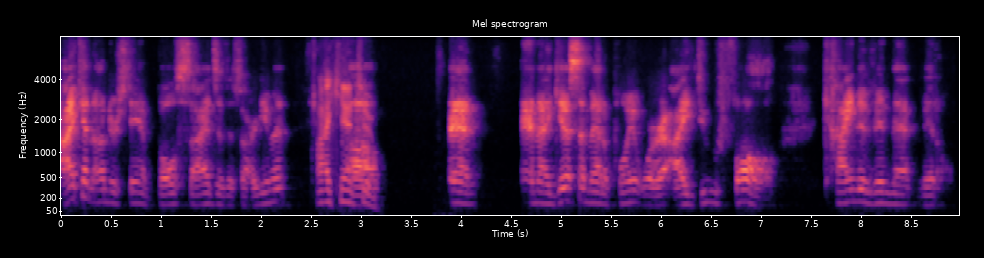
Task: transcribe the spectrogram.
I can understand both sides of this argument. I can too. Um, and and I guess I'm at a point where I do fall kind of in that middle.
